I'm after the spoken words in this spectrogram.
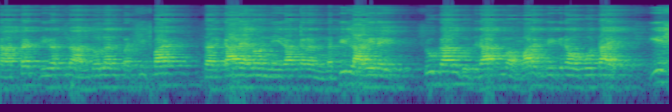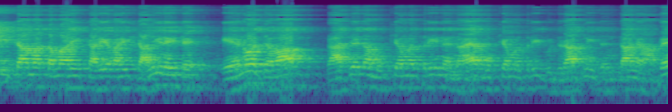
છાસઠ દિવસના આંદોલન પછી પણ સરકાર એનો નિરાકરણ નથી લાવી રહી? શું કામ ગુજરાતમાં વર્ગ વિગ્રહ ઊભો થાય એ દિશામાં તમારી કાર્યવાહી ચાલી રહી છે? એનો જવાબ રાજ્યના મુખ્યમંત્રી અને નાયબ મુખ્યમંત્રી ગુજરાતની જનતાને આપે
